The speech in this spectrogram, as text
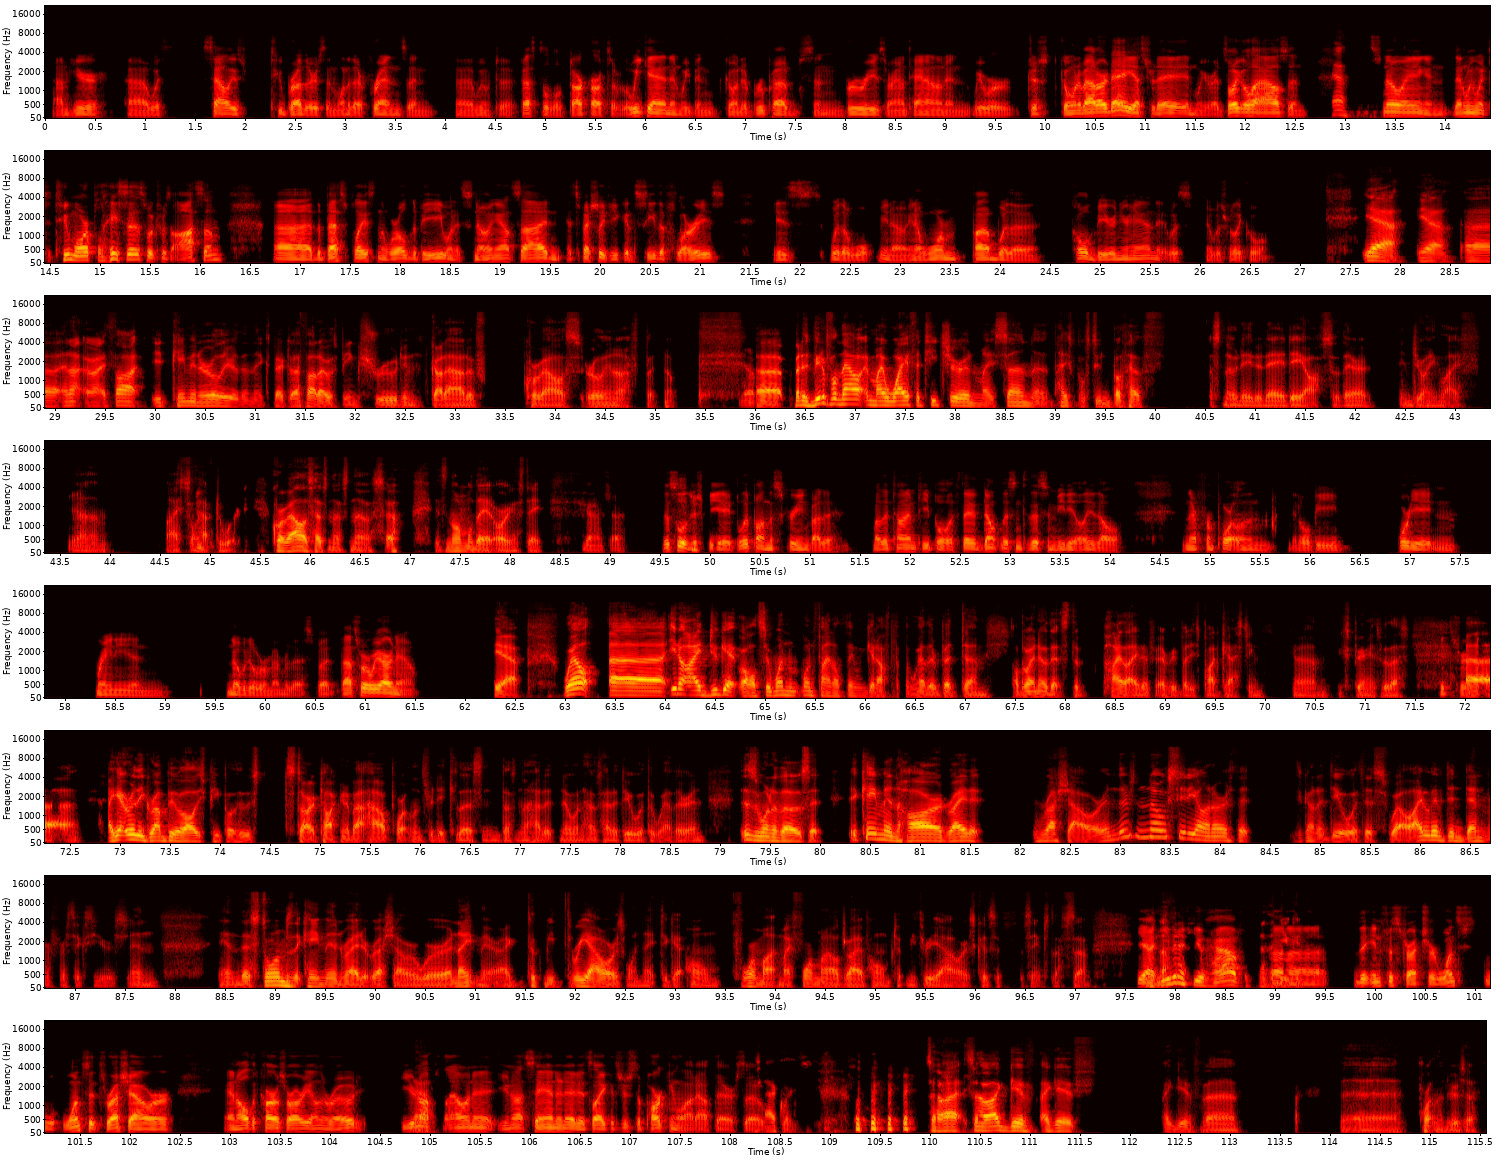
um, here uh, with Sally's two brothers and one of their friends, and uh, we went to a festival of dark arts over the weekend, and we've been going to brew pubs and breweries around town, and we were just going about our day yesterday, and we were at Zoiglhaus and Yeah. snowing, and then we went to two more places, which was awesome. Uh, the best place in the world to be when it's snowing outside, especially if you can see the flurries, is with a you know in a warm pub with a cold beer in your hand. It was it was really cool. Yeah, yeah. Uh, and I, I thought it came in earlier than they expected. I thought I was being shrewd and got out of Corvallis early enough, but no. Yep. Uh, but it's beautiful now. And my wife, a teacher, and my son, a high school student, both have a snow day today, a day off, so they're enjoying life. Yeah. Um, I still have to work. Corvallis has no snow, so it's a normal day at Oregon State. Gotcha. This will just be a blip on the screen by the by the time people, if they don't listen to this immediately, they'll and they're from Portland. It'll be 48 and rainy, and nobody will remember this. But that's where we are now. Yeah. Well, uh, you know, I do get also one one final thing we get off the weather, but um, although I know that's the highlight of everybody's podcasting um experience with us. It's true. Uh I get really grumpy with all these people who start talking about how Portland's ridiculous and doesn't know how to no one knows how to deal with the weather. And this is one of those that it came in hard right at rush hour, and there's no city on earth that is gonna deal with this well. I lived in Denver for six years and and the storms that came in right at rush hour were a nightmare. I took me three hours one night to get home. Four mile, my four mile drive home took me three hours because of the same stuff. So, yeah, even if you have uh, the infrastructure, once once it's rush hour, and all the cars are already on the road, you're yeah. not plowing it, you're not sanding it. It's like it's just a parking lot out there. So exactly. so I so I give I give I give uh the Portlanders a,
